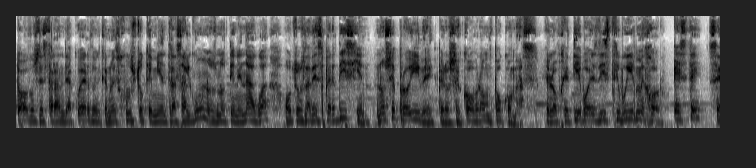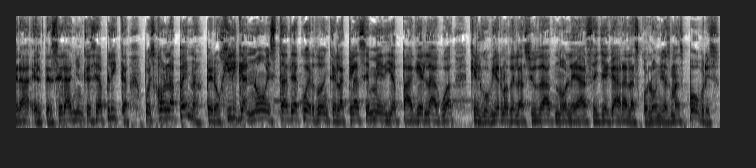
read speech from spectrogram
todos estarán de acuerdo en que no es justo que mientras algunos no tienen agua, otros la desperdicien. No se prohíbe, pero se cobra un poco más. El objetivo es distribuir mejor. Este será el tercer año en que se aplica, pues con la pena. Pero Gilga no está de acuerdo en que la clase media pague el agua que el gobierno de la ciudad no le hace llegar a las colonias más pobres.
